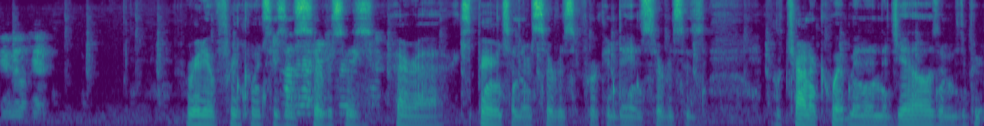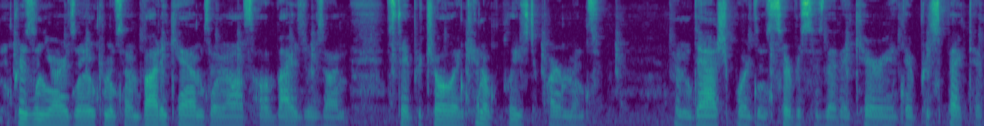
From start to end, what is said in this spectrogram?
Hamilton. Radio frequencies and services are uh, experiencing their service for conveyance services electronic equipment in the jails and prison yards, and increments on body cams, and also advisors on state patrol and kennel police departments, and dashboards and services that they carry their perspective.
